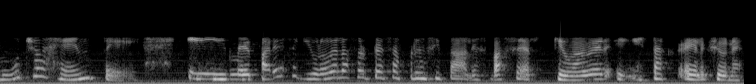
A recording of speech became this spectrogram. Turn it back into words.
mucha gente y me parece que una de las sorpresas principales va a ser que va a haber en estas elecciones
